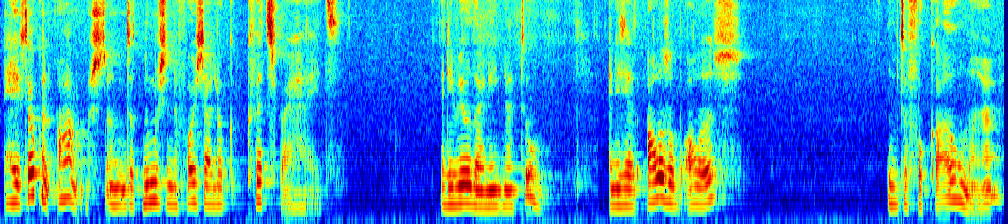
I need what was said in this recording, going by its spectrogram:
heeft ook een angst. En dat noemen ze in de voice ook kwetsbaarheid. En die wil daar niet naartoe. En die zet alles op alles om te voorkomen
